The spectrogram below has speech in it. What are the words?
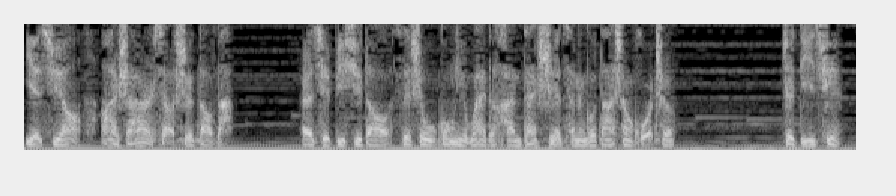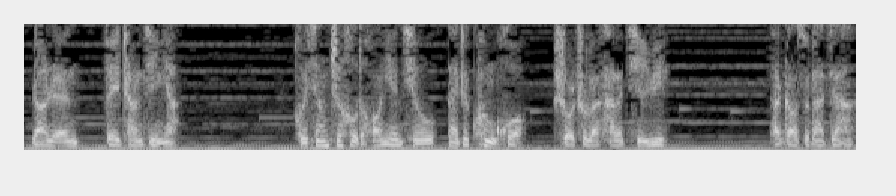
也需要二十二小时到达，而且必须到四十五公里外的邯郸市才能够搭上火车。这的确让人非常惊讶。回乡之后的黄延秋带着困惑说出了他的奇遇。他告诉大家，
